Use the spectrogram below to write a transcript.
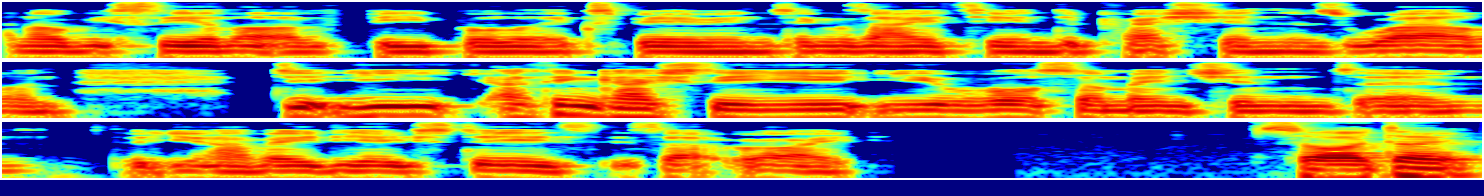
and obviously a lot of people experience anxiety and depression as well. And you, I think actually you you've also mentioned um, that you have ADHD. Is, is that right? So I don't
